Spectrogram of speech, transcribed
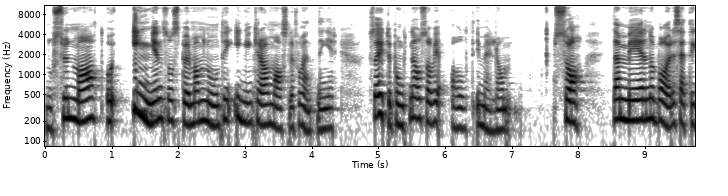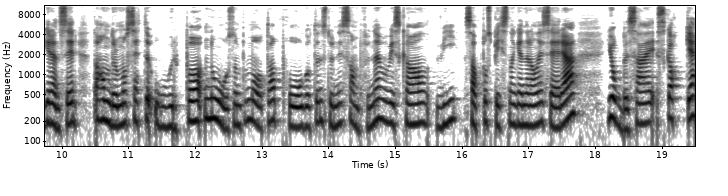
noe sunn mat og Ingen som spør meg om noen ting. Ingen krav, mas eller forventninger. Så er ytterpunktene, og så har vi alt imellom. Så det er mer enn å bare sette grenser. Det handler om å sette ord på noe som på en måte har pågått en stund i samfunnet, hvor vi skal, vi, satt på spissen og generalisere, jobbe seg skakke.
